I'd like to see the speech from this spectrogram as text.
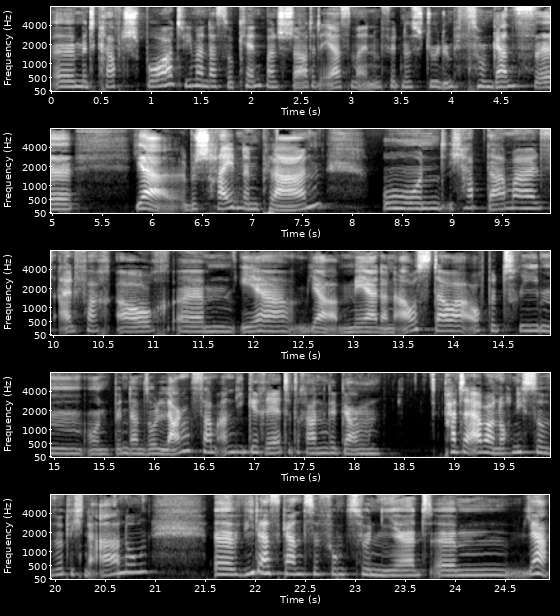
äh, mit Kraftsport, wie man das so kennt. Man startet erstmal in einem Fitnessstudio mit so einem ganz äh, ja bescheidenen Plan. Und ich habe damals einfach auch ähm, eher ja mehr dann Ausdauer auch betrieben und bin dann so langsam an die Geräte dran gegangen, hatte aber noch nicht so wirklich eine Ahnung äh, wie das Ganze funktioniert, ähm, ja,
